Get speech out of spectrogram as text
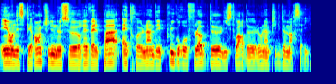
et en espérant qu'il ne se révèle pas être l'un des plus gros flops de l'histoire de l'Olympique de Marseille.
